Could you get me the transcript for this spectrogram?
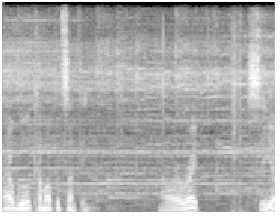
I will come up with something. Alright, see ya.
